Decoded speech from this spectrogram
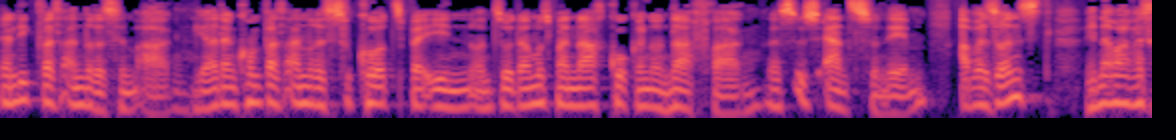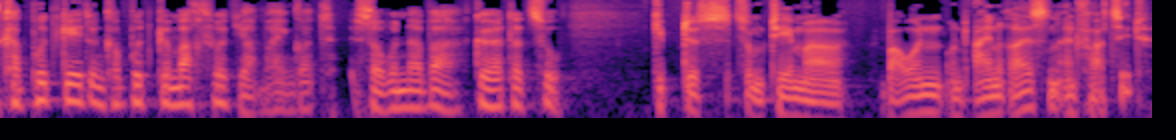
dann liegt was anderes im Argen. Ja, dann kommt was anderes zu kurz bei ihnen und so. Da muss man nachgucken und nachfragen. Das ist ernst zu nehmen. Aber sonst, wenn da mal was kaputt geht und kaputt gemacht wird, ja, mein Gott, ist doch wunderbar, gehört dazu. Gibt es zum Thema Bauen und Einreißen ein Fazit?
